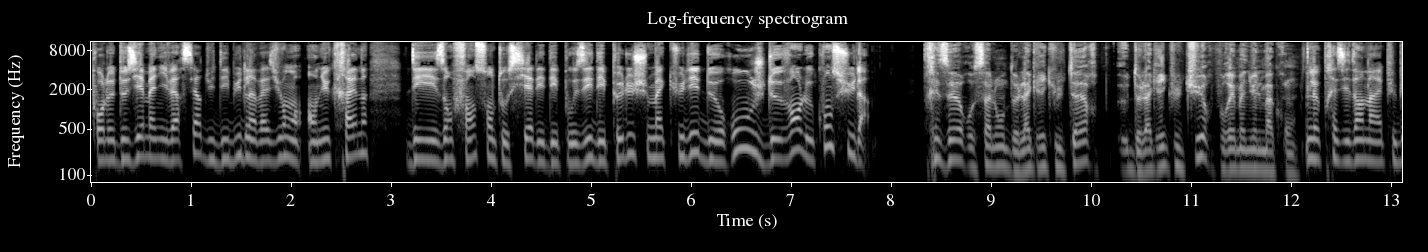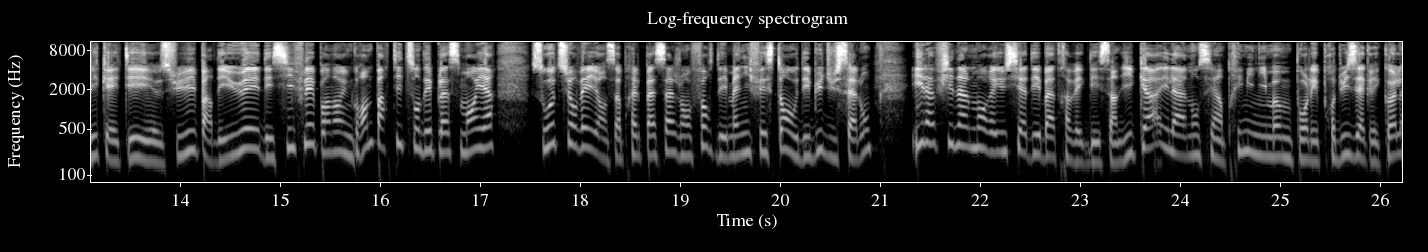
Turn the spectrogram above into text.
pour le deuxième anniversaire du début de l'invasion en Ukraine. Des enfants sont aussi allés déposer des peluches maculées de rouge devant le consulat. 13 heures au salon de l'agriculteur, de l'agriculture pour Emmanuel Macron. Le président de la République a été suivi par des huées, des sifflets pendant une grande partie de son déplacement hier sous haute surveillance après le passage en force des manifestants au début du salon. Il a finalement réussi à débattre avec des syndicats. Il a annoncé un prix minimum pour les produits agricoles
